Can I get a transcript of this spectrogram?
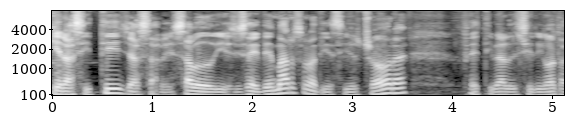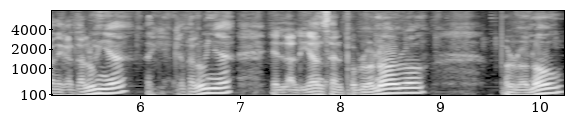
quiera asistir, ya sabe, sábado 16 de marzo a las 18 horas, Festival de Chirigota de Cataluña, aquí en Cataluña, en la Alianza del Pueblo Nuevo, Pueblo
